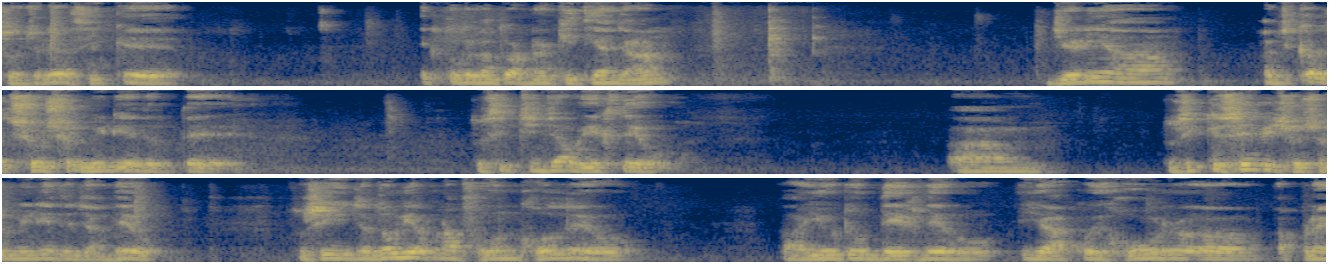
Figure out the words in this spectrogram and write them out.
ਸੋਚ ਰਿਹਾ ਸੀ ਕਿ ਇੱਕ ਤੋਂ ਗੱਲਾਂ ਤੁਹਾਡੇ ਨਾਲ ਕੀਤੀਆਂ ਜਾਣ। ਜਿਹੜੀਆਂ ਅੱਜ ਕੱਲ ਸੋਸ਼ਲ ਮੀਡੀਆ ਦੇ ਉੱਤੇ ਤੁਸੀਂ ਚੀਜ਼ਾਂ ਵੇਖਦੇ ਹੋ ਅਮ ਤੁਸੀਂ ਕਿਸੇ ਵੀ ਸੋਸ਼ਲ ਮੀਡੀਆ ਤੇ ਜਾਂਦੇ ਹੋ ਤੁਸੀਂ ਜਦੋਂ ਵੀ ਆਪਣਾ ਫੋਨ ਖੋਲਦੇ ਹੋ ਅ, YouTube ਦੇਖਦੇ ਹੋ ਜਾਂ ਕੋਈ ਹੋਰ ਆਪਣੇ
